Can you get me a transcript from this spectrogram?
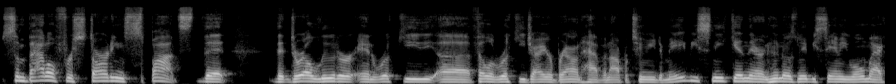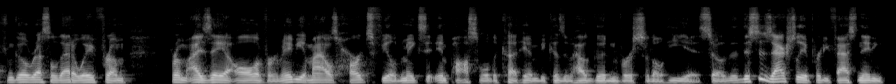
some battle for starting spots that that Darrell Luter and rookie uh, fellow rookie Ji'Ayir Brown have an opportunity to maybe sneak in there, and who knows, maybe Sammy Womack can go wrestle that away from from Isaiah Oliver. Maybe a Myles Hartsfield makes it impossible to cut him because of how good and versatile he is. So th- this is actually a pretty fascinating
